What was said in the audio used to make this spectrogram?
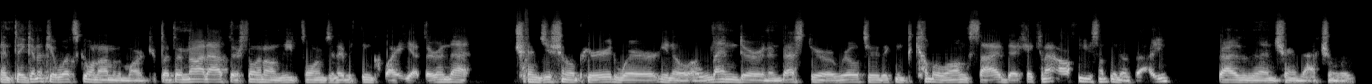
and thinking, okay, what's going on in the market? But they're not out there filling on lead forms and everything quite yet. They're in that transitional period where, you know, a lender, an investor, a realtor, they can come alongside that, hey, can I offer you something of value rather than transactional,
